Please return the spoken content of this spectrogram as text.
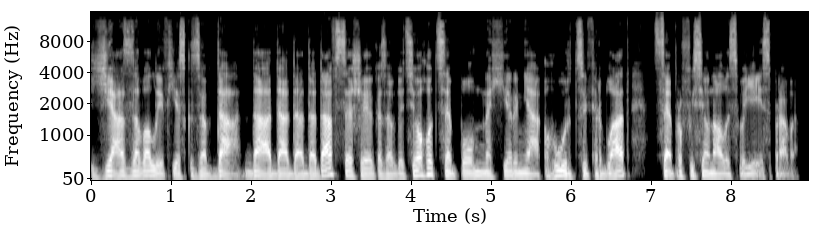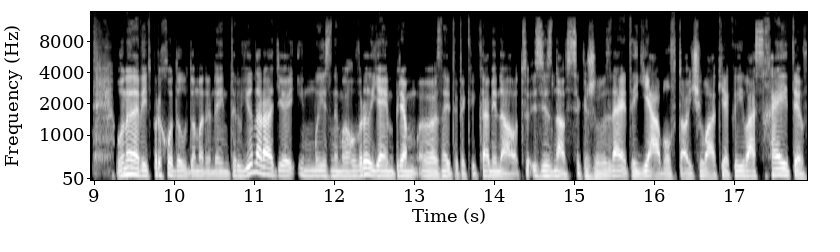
Я завалив. Я сказав: да, да, да, да, да, да. Все, що я казав до цього, це повна херня. Гурт циферблат це професіонали своєї справи. Вони навіть приходили до мене на інтерв'ю на радіо, і ми з ними говорили. Я їм прям е, знаєте, такий камінаут зізнався. Кажу: ви знаєте, я був той чувак, який вас хейтив.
